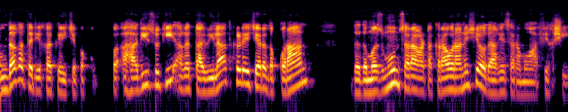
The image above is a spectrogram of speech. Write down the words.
هم دغه طریقه کوي چې په احادیثو کې هغه تعویلات کړي چې د قران د د مضمون سره ټکراو رانه شي او داغه سره موافق شي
